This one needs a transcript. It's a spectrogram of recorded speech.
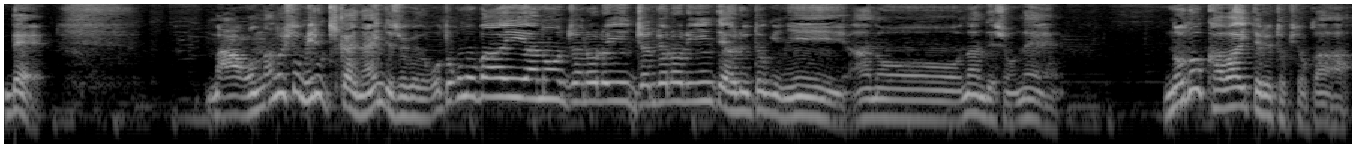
でまあ女の人見る機会ないんでしょうけど男の場合あのジョロリンジョンジョロリンってやるときにあのなんでしょうね喉乾いてる時とか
